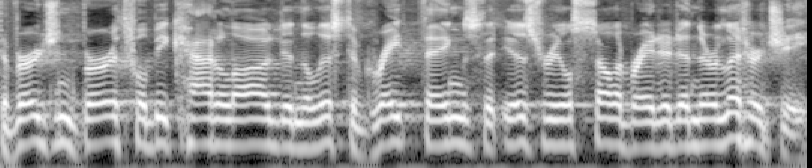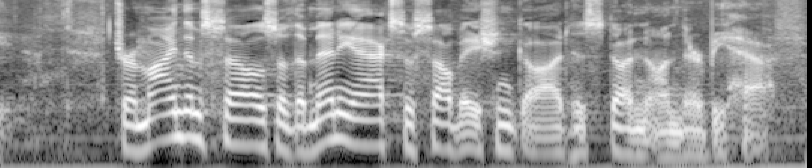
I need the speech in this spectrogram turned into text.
The virgin birth will be cataloged in the list of great things that Israel celebrated in their liturgy to remind themselves of the many acts of salvation God has done on their behalf.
